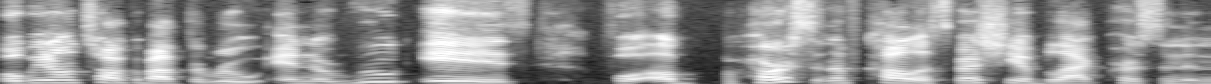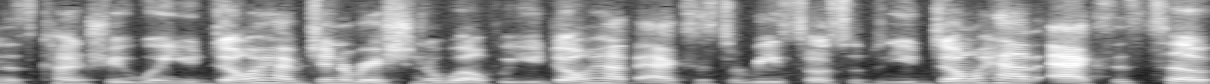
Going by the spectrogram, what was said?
but we don't talk about the root. And the root is for a person of color, especially a black person in this country, when you don't have generational wealth, when you don't have access to resources, when you don't have access to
